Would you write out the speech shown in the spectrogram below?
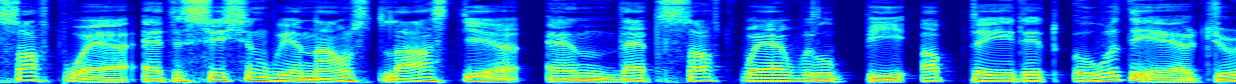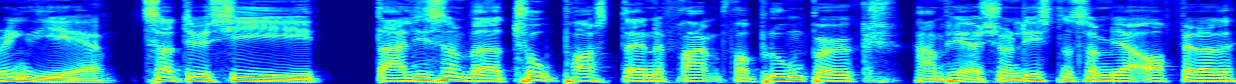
software, a decision we announced last year, and that software will be updated over the air during the year. Så det vil sige, der har ligesom været to påstande frem fra Bloomberg, ham her journalisten, som jeg opfatter det.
